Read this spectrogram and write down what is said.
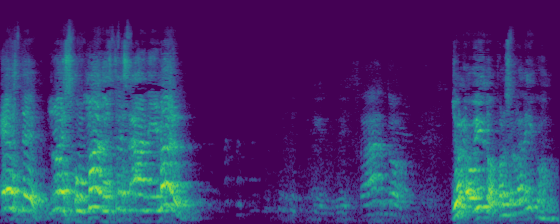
Este no es humano, este es animal. Yo lo he oído, por eso lo digo.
